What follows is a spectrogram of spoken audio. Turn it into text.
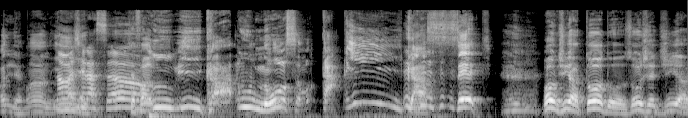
olha, mano. Nova ih." geração. Você fala, uh, ih, cara, uh, nossa, mano, ca- ih, cacete. Bom dia a todos. Hoje é dia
